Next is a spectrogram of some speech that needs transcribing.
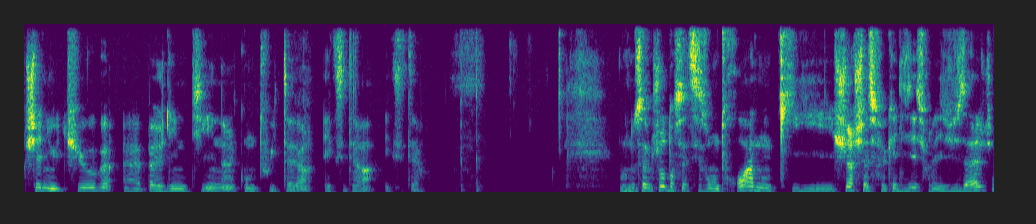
chaîne YouTube, page LinkedIn, compte Twitter, etc., etc nous sommes toujours dans cette saison 3 donc, qui cherche à se focaliser sur les usages.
